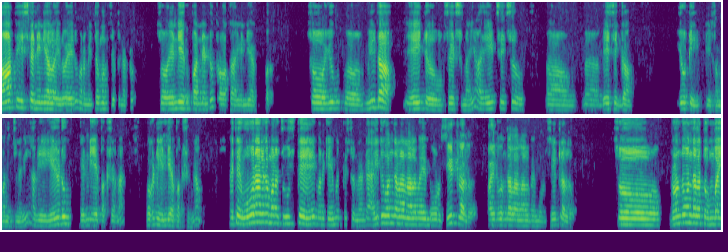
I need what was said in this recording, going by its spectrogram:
నార్త్ ఈస్టర్న్ ఇండియాలో ఇరవై ఐదు మనం ఇంతకుముందు చెప్పినట్టు. సో ఎన్డీఏకు పన్నెండు తర్వాత ఇండియాకు పదకొండు. సో యూ uh, మిగతా ఎయిట్ సీట్స్ ఉన్నాయి. ఆ ఎయిట్ సీట్స్ బేసిక్గా యూటీకి సంబంధించినవి. అవి ఏడు ఎన్డీఏ పక్షాన ఒకటి ఇండియా పక్షంగా. అయితే ఓవరాల్గా మనం చూస్తే మనకి ఏమనిపిస్తుంది అంటే ఐదు వందల నలభై మూడు సీట్లలో ఐదు వందల నలభై మూడు సీట్లలో. సో రెండు వందల తొంభై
